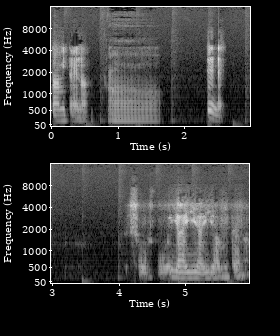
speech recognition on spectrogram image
たみたいな。あで、そうそう、いやいやいや、みたいな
